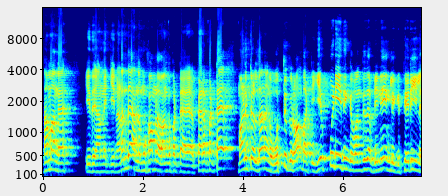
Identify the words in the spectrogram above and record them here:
ஆமாங்க. இது அன்னைக்கு நடந்த அந்த முகாமில் வாங்கப்பட்ட பெறப்பட்ட மனுக்கள் தான் நாங்கள் ஒத்துக்கிறோம். பட் எப்படி இது இங்கே வந்தது அப்படின்னு எங்களுக்கு தெரியல.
